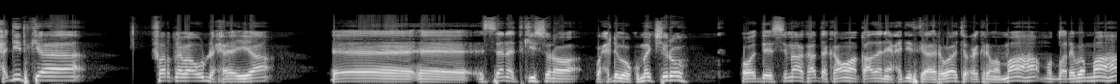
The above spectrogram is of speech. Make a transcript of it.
xadiidka farqi baa u dhexeeya sanadkiisuna wax dhibo kuma jiro oo dee simaak hadda kama qaadanaya. Xadiidka riwaayatu cikrima maaha mudariba maaha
